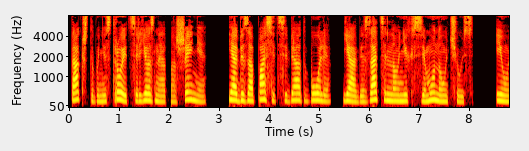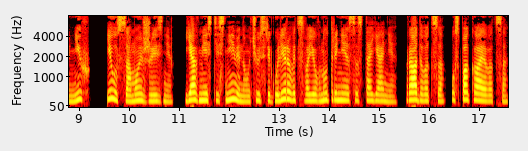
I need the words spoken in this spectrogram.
так, чтобы не строить серьезные отношения и обезопасить себя от боли. Я обязательно у них всему научусь. И у них, и у самой жизни. Я вместе с ними научусь регулировать свое внутреннее состояние, радоваться, успокаиваться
